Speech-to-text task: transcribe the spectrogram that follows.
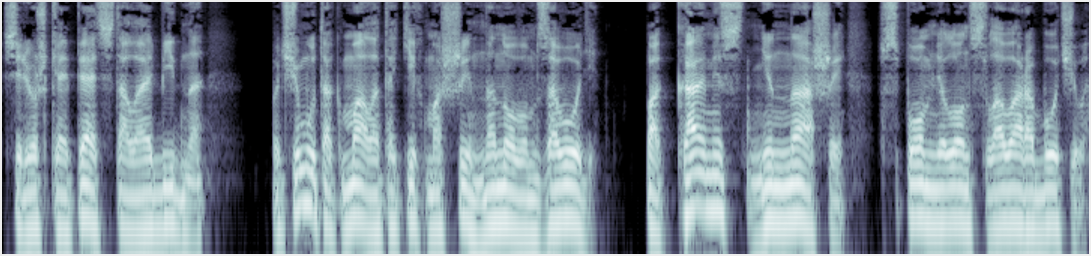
Сережке опять стало обидно. Почему так мало таких машин на новом заводе? «Покамест не наши», — вспомнил он слова рабочего.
